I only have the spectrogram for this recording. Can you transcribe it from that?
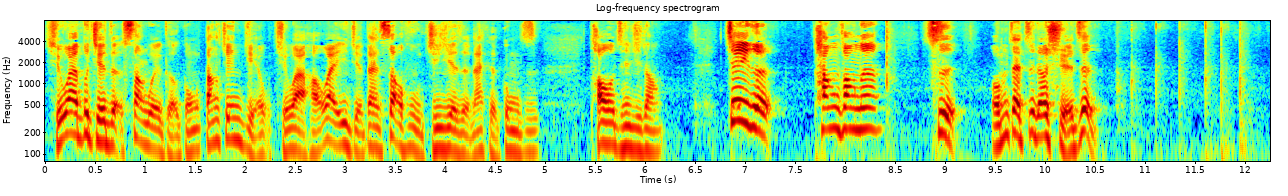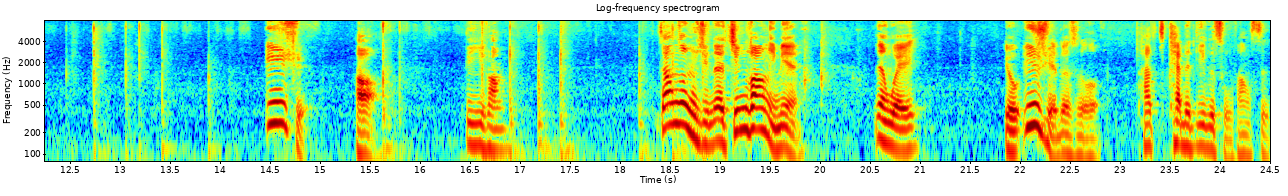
其外不结者尚未可攻，当先解其外，好外一解，但少腹积结者乃可攻之。桃核承气汤。这个汤方呢，是我们在治疗血症、淤血，好，第一方。张仲景在经方里面认为有淤血的时候，他开的第一个处方是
